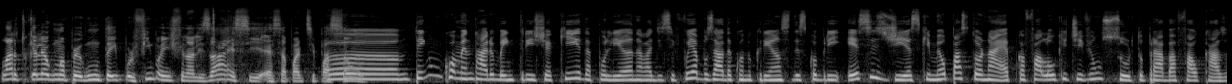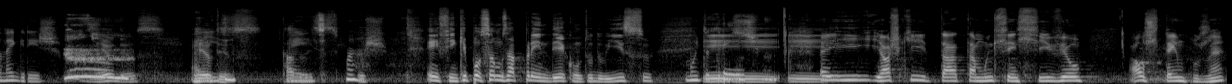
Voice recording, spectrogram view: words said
Lara, tu quer ler alguma pergunta aí por fim para a gente finalizar esse, essa participação? Uh, tem um comentário bem triste aqui da Poliana. Ela disse: Fui abusada quando criança. Descobri esses dias que meu pastor na época falou que tive um surto para abafar o caso na igreja. Meu Deus. É meu isso. Deus. Tá é doido. Isso. Puxa. Enfim, que possamos aprender com tudo isso. Muito e, triste. E... É, e, e eu acho que tá, tá muito sensível aos tempos, né?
